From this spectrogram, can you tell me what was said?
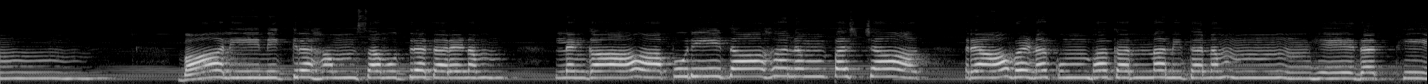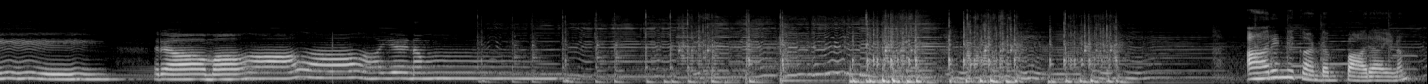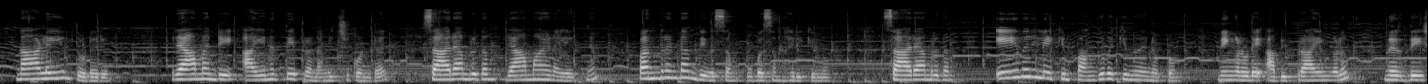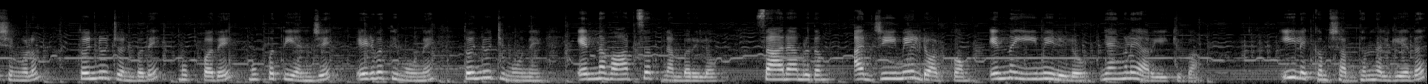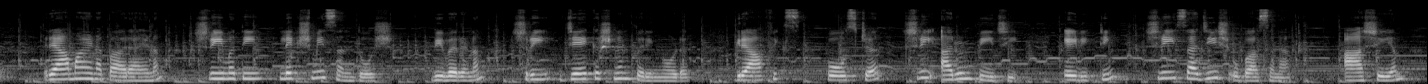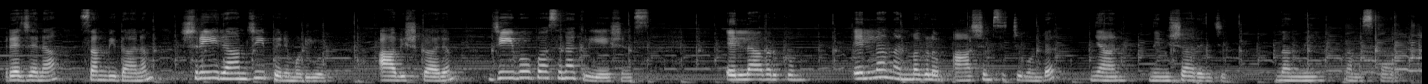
ബാലീനിഗ്രഹം സമുദ്രതരണം ലങ്കാപുരീദാഹനം പശ്ചാത് രാവണകുംഭകർണനിധനം ഹേദദ്ധി രാമായണം ആരണ്യകാന്ഡം പാരായണം നാളെയും തുടരും രാമന്റെ അയനത്തെ പ്രണമിച്ചുകൊണ്ട് സാരാമൃതം രാമായണ യജ്ഞം പന്ത്രണ്ടാം ദിവസം ഉപസംഹരിക്കുന്നു. സാരാമൃതം ഏവരിലേക്കും പങ്കുവെക്കുന്നതിനൊപ്പം നിങ്ങളുടെ അഭിപ്രായങ്ങളും നിർദ്ദേശങ്ങളും തൊണ്ണൂറ്റൊൻപത് മുപ്പത് മുപ്പത്തിയഞ്ച് എഴുപത്തിമൂന്ന് തൊണ്ണൂറ്റിമൂന്ന് എന്ന WhatsApp നമ്പറിലോ Saramritham at Gmail dot com എന്ന ഇമെയിലിലോ ഞങ്ങളെ അറിയിക്കുക. ഈ ലക്കം ശബ്ദം നൽകിയത് രാമായണ പാരായണം ശ്രീമതി ലക്ഷ്മി സന്തോഷ്. വിവരണം Shri Jayakrishnan Peringode. Graphics poster Shri Arun P G. Editing Shri Sajeesh Upasana. ആശയം രചന സംവിധാനം ശ്രീ രാംജി പെരുമുടിയൂർ. ആവിഷ്കാരം ജീവോപാസന ക്രിയേഷൻസ്. എല്ലാവർക്കും എല്ലാ നന്മകളും ആശംസിച്ചുകൊണ്ട് ഞാൻ നിമിഷ രഞ്ജിത്ത്. നന്ദി നമസ്കാരം.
